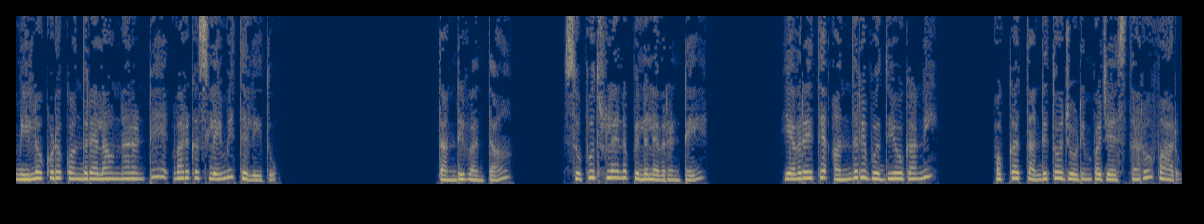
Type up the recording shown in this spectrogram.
మీలో కూడా కొందరు ఎలా ఉన్నారంటే వారికి అసలేమీ తెలీదు. తండ్రి వద్ద సుపుత్రులైన పిల్లలెవరంటే ఎవరైతే అందరి బుద్ధియోగాన్ని ఒక్క తండ్రితో జోడింపజేస్తారో వారు.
